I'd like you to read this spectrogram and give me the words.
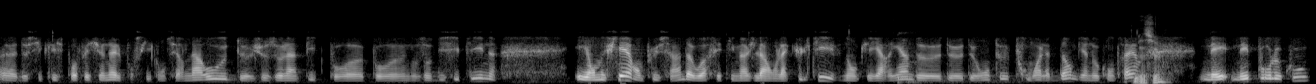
de cyclistes professionnels pour ce qui concerne la route, de Jeux olympiques pour pour nos autres disciplines. Et on est fier en plus hein, d'avoir cette image-là, on la cultive, donc il n'y a rien de, de, de, honteux pour moi là-dedans, bien au contraire. Bien sûr. Mais, mais pour le coup,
